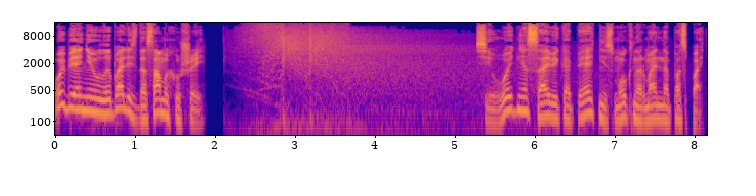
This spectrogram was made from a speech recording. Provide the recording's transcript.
обе они улыбались до самых ушей. Сегодня Савик опять не смог нормально поспать.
